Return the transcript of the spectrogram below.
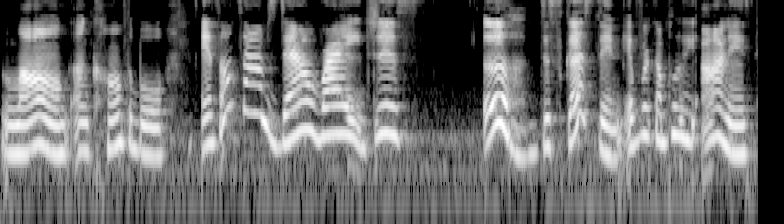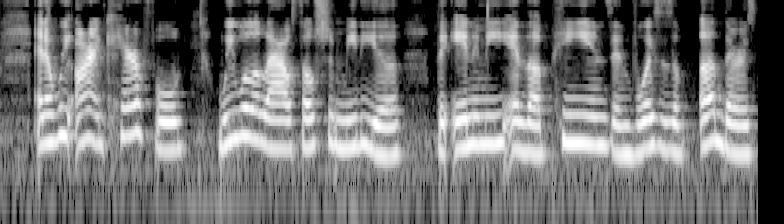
long, uncomfortable, and sometimes downright just ugh, disgusting if we're completely honest. And if we aren't careful, we will allow social media, the enemy, and the opinions and voices of others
